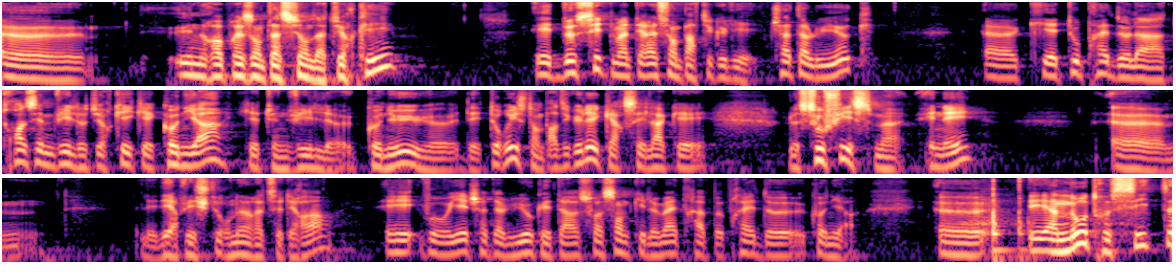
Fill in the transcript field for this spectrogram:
euh, une représentation de la Turquie. Et deux sites m'intéressent en particulier. Çatalhöyük, euh, qui est tout près de la troisième ville de Turquie, qui est Konya, qui est une ville connue des touristes en particulier, car c'est là que le soufisme est né les derviches tourneurs, etc. Et vous voyez Çatalhöyük est à 60 km à peu près de Konya. Euh, et un autre site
